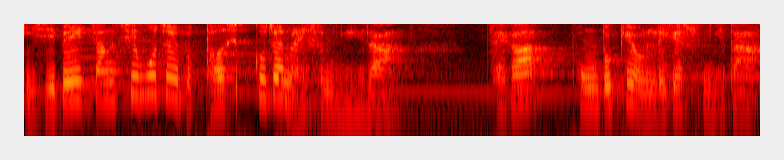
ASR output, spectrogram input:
21장 15절부터 19절 말씀입니다. 제가 봉독해 올리겠습니다.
